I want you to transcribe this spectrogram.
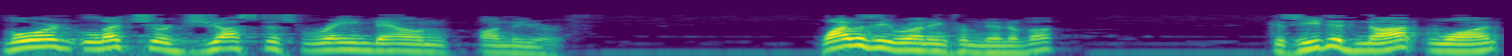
Lord, let your justice rain down on the earth. Why was he running from Nineveh? Because he did not want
